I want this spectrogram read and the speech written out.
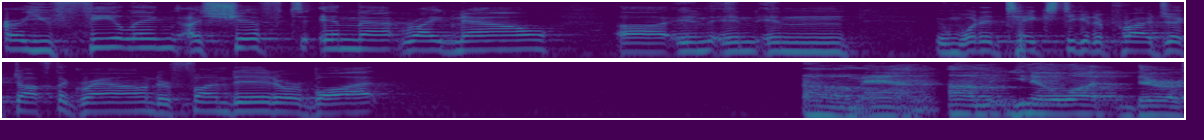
are you feeling a shift in that right now uh, in, in, in, in what it takes to get a project off the ground or funded or bought? Oh man, um, you know what? There are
